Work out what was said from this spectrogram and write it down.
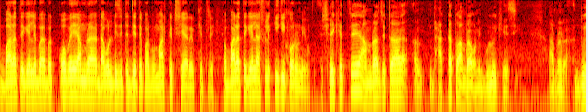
বাড়াতে গেলে বা কবে আমরা ডাবল ডিজিটে যেতে পারব মার্কেট শেয়ারের ক্ষেত্রে? বা বাড়াতে গেলে আসলে কি কি করণীয়? সেই ক্ষেত্রে আমরা যেটা, ধাক্কা তো আমরা অনেকগুলোই খেয়েছি। আপনার দুই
